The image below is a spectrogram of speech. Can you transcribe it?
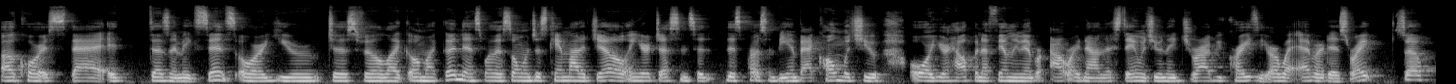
of course that it doesn't make sense or you just feel like oh my goodness whether someone just came out of jail and you're just into this person being back home with you or you're helping a family member out right now and they're staying with you and they drive you crazy or whatever it is right so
